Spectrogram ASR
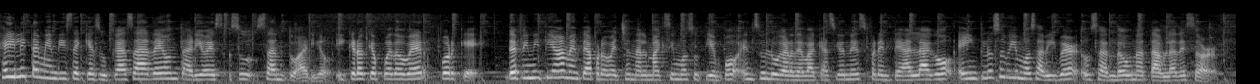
Hailey también dice que su casa de Ontario es su santuario y creo que puedo ver por qué. Definitivamente aprovechan al máximo su tiempo en su lugar de vacaciones frente al lago e incluso vimos a Bieber usando una tabla de surf.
